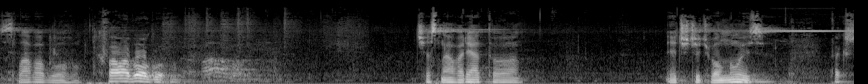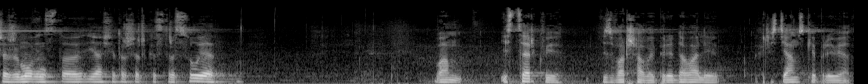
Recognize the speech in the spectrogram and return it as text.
Слава Богу. Хвала Богу. Честно говоря, то я чуть-чуть волнуюсь. Так же mówiąc, то я ще трошечки стресую. Вам из церкви, из Варшавы передавали христианский привет.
